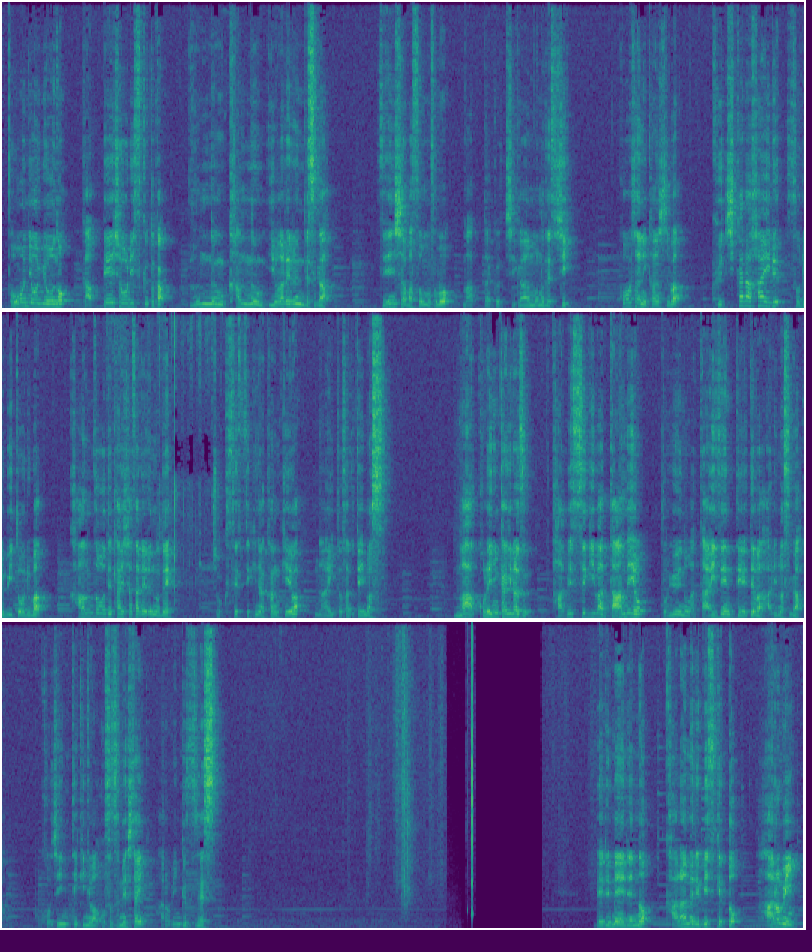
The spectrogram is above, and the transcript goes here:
糖尿病の合併症リスクとかうんぬんかんぬん言われるんですが前者はそもそも全く違うものですし後者に関しては口から入るソルビトールは肝臓で代謝されるので直接的な関係はないとされています。まあこれに限らず食べ過ぎはダメよというのは大前提ではありますが個人的にはおすすめしたいハロウィングッズです。ベルメーレンのカラメルビスケットハロウィン。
